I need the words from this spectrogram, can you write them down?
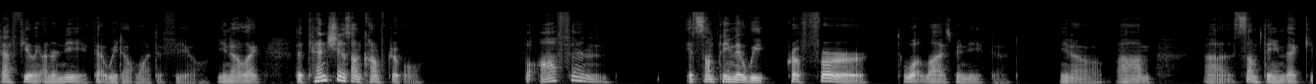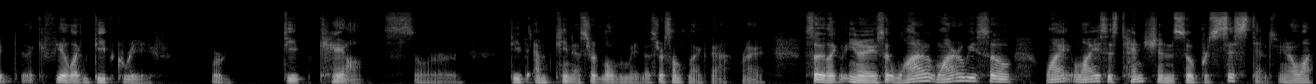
that feeling underneath that we don't want to feel. You know, like the tension is uncomfortable, but often it's something that we prefer to what lies beneath it. You know, um, uh, something that could, that could feel like deep grief or deep chaos or deep emptiness or loneliness or something like that, right? So like, you know, you say, why why are we so why why is this tension so persistent? You know, why?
